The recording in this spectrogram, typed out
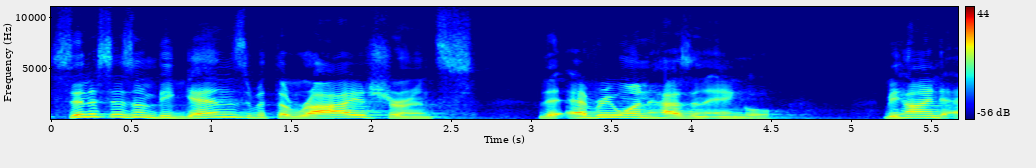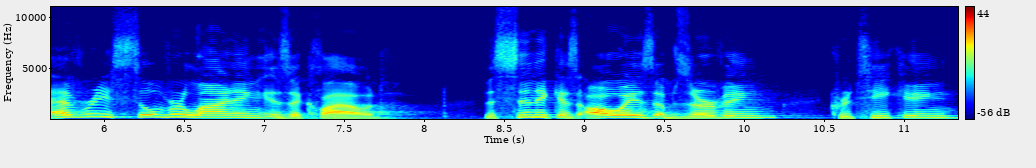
Cynicism begins with the wry assurance that everyone has an angle. Behind every silver lining is a cloud. The cynic is always observing, critiquing,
